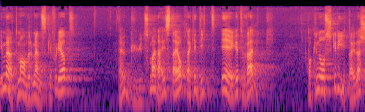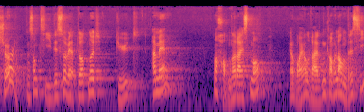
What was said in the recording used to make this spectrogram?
i møte med andre mennesker. fordi at det er jo Gud som har reist deg opp. Det er ikke ditt eget verk. Du har ikke noe å skryte av i deg sjøl, men samtidig så vet du at når Gud er med, når Han har reist meg opp, ja, hva i all verden kan vel andre si?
